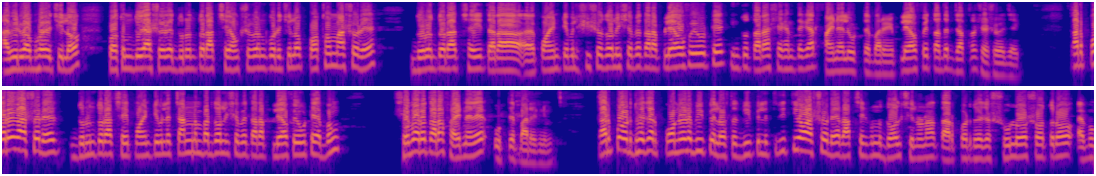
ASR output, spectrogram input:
আবির্ভাব হয়েছিল। প্রথম দুই আসরে দুরন্ত রাজশাহী অংশগ্রহণ করেছিল। প্রথম আসরে দুরন্ত রাজশাহী তারা পয়েন্ট টেবিল শীর্ষ দল হিসেবে তারা প্লে অফে ওঠে, কিন্তু তারা সেখান থেকে আর ফাইনালে উঠতে পারেনি। প্লে অফে তাদের যাত্রা শেষ হয়ে যায়। তারপরের আসরে দুরন্ত রাজশাহী পয়েন্ট টেবিলে চার নম্বর দল হিসেবে তারা প্লে অফে ওঠে এবং সেবারও তারা ফাইনালে উঠতে পারেনি। তারপর দুই হাজার পনেরো বিপিএল অর্থাৎ বিপিএল তৃতীয় আসরে রাজশাহীর কোনো দল ছিল না। তারপর দুই হাজার ষোলো, সতেরো এবং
